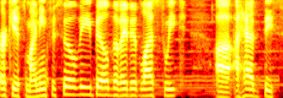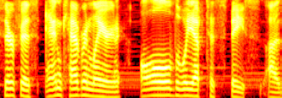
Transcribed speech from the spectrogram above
Urkius mining facility build that I did last week. Uh, I had the surface and cavern layer all the way up to space, uh,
